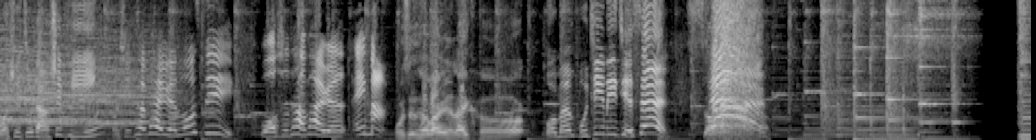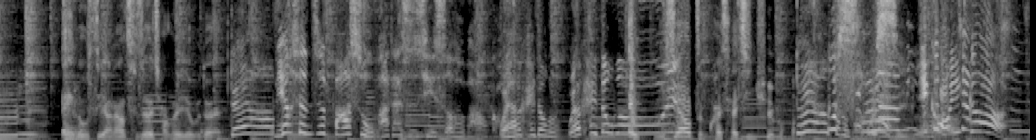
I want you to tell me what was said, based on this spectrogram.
我是组长视频，我是特派员 Lucy，我是特派员 A 玛，我是特派员赖可，我们不尽力解散，散。哎，Lucy 啊，你要吃这个巧克力对不对？对啊，你要先吃八十五趴，再吃七十二趴。我要开动了，我要开动了。哎，你是要整块塞进去吗？对啊，不行，一口一个。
